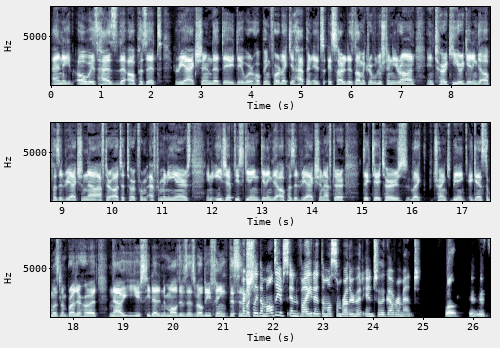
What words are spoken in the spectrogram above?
and it always has the opposite reaction? Action that they, they were hoping for. Like it happened, it's, it started Islamic revolution in Iran. In Turkey, you're getting the opposite reaction now after Ataturk from after many years. In Egypt, you're getting, getting the opposite reaction after dictators like trying to be against the Muslim Brotherhood. Now you see that in the Maldives as well. Do you think this is actually like the Maldives invited the Muslim Brotherhood into the government? Well, it's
